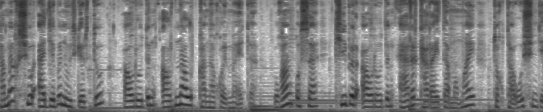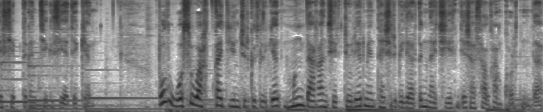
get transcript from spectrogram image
Тамақ ішу әдебін өзгерту аурудың алдын алып қана қоймайды. Оған қоса кейбір аурудың әрі қарай дамымай тоқтауы үшін де септігін тигізеді екен. Бұл осы уақытқа дейін жүргізілген мыңдаған зерттеулер мен тәжірибелердің нәтижесінде жасалған қорытынды.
